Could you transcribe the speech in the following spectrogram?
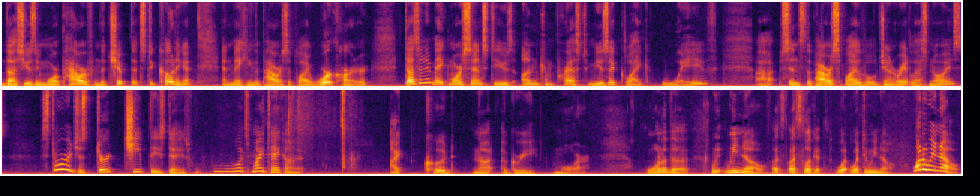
thus using more power from the chip that's decoding it and making the power supply work harder, doesn't it make more sense to use uncompressed music like WAVE, uh, since the power supply will generate less noise? Storage is dirt cheap these days. What's my take on it? I could not agree more. One of the we, we know. Let's let's look at what what do we know? What do we know?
